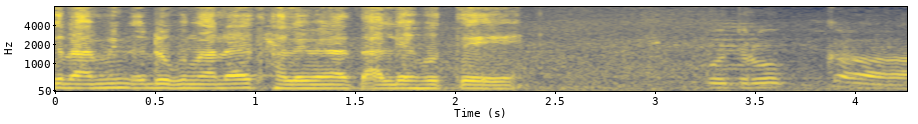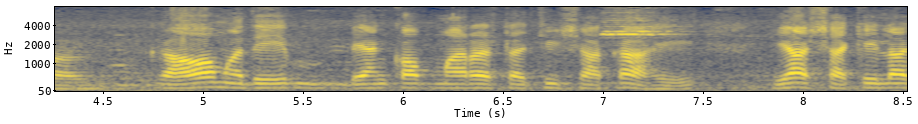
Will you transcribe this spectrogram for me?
ग्रामीण रुग्णालयात हलविण्यात आले होते. बुद्रुक गावामध्ये बँक ऑफ महाराष्ट्राची शाखा आहे. या शाखेला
